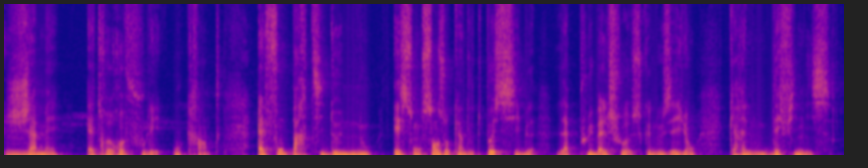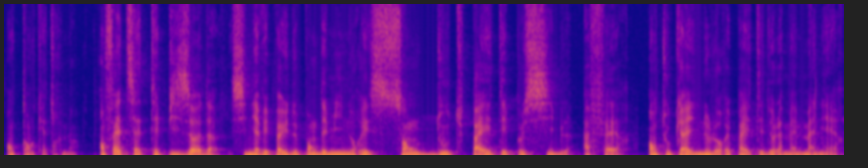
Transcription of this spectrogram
jamais être refoulées ou craintes. Elles font partie de nous et sont sans aucun doute possible la plus belle chose que nous ayons, car elles nous définissent en tant qu'être humain. En fait, cet épisode, s'il n'y avait pas eu de pandémie, n'aurait sans doute pas été possible à faire. En tout cas, il ne l'aurait pas été de la même manière.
